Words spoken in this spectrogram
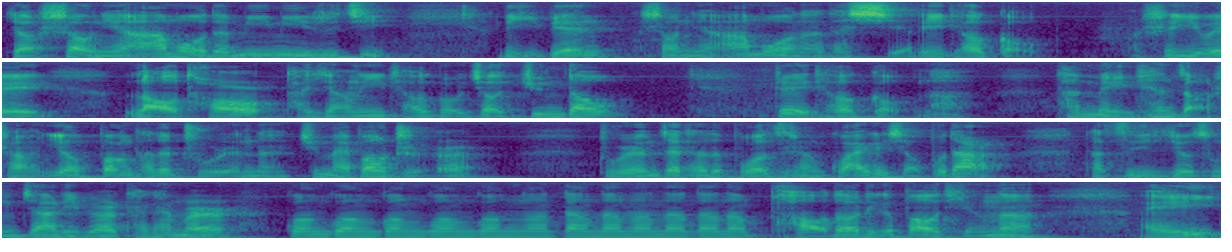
叫《少年阿莫的秘密日记》，里边少年阿莫呢，他写了一条狗，是一位老头儿，他养了一条狗叫军刀。这条狗呢，它每天早上要帮它的主人呢去买报纸。主人在他的脖子上挂一个小布袋儿，他自己就从家里边开开门，咣咣咣咣咣咣，当当当当当当，跑到这个报亭呢，哎，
